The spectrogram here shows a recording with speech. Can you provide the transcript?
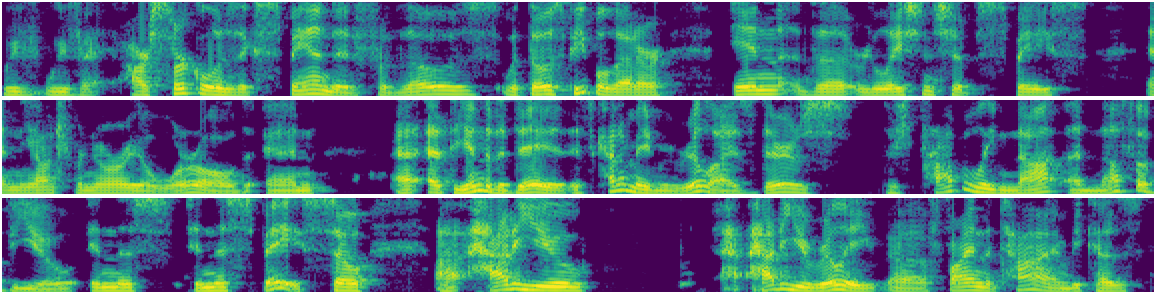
we've we've our circle is expanded for those with those people that are in the relationship space and the entrepreneurial world. And at, at the end of the day it's kind of made me realize there's there's probably not enough of you in this in this space. So uh, how do you how do you really uh, find the time? Because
